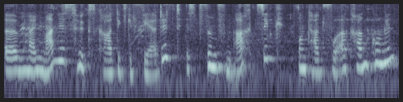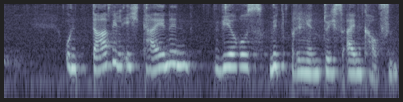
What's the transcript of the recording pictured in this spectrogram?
äh, mein Mann ist höchstgradig gefährdet, ist 85 und hat Vorerkrankungen. Und da will ich keinen Virus mitbringen durchs Einkaufen.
